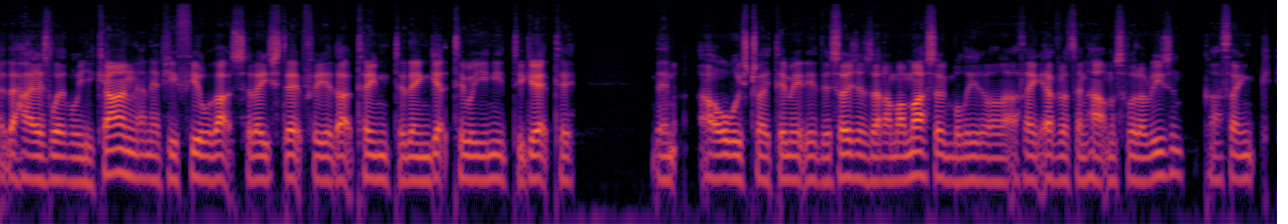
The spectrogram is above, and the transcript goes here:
at the highest level you can. And if you feel that's the right step for you at that time to then get to where you need to get to, then I always try to make the decisions. And I'm a massive believer that I think everything happens for a reason. I think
